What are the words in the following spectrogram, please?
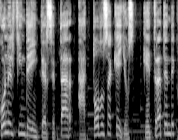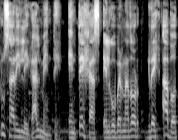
con el fin de interceptar a todos aquellos que traten de cruzar ilegalmente. En Texas, el gobernador Greg Abbott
